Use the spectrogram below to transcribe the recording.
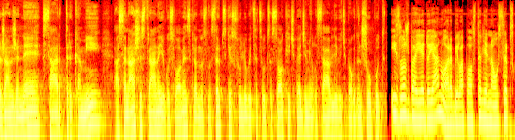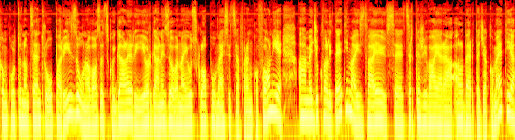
Jean Genet, Sartre, Camus, a sa naše strane jugoslovenske, odnosno srpske su Ljubica Cuca Sokić, Peđa Milosavljević, Bogdan Šuput. Izložba je do januara bila postavljena u Srpskom kulturnom centru u Parizu, u Novozadskoj galeriji i organizovana je u sklopu meseca frankofonije, a među kvalitetima izdvajaju se crteži vajara Alberta Giacomettija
